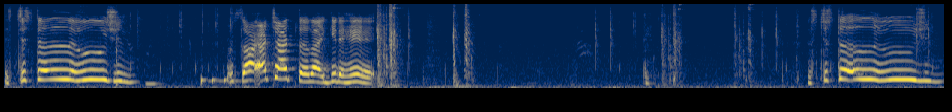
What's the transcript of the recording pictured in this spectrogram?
It's just illusion. I'm sorry, I tried to like get ahead. It's just an illusion.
